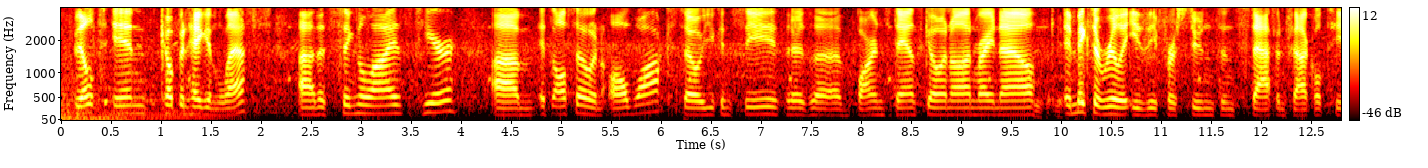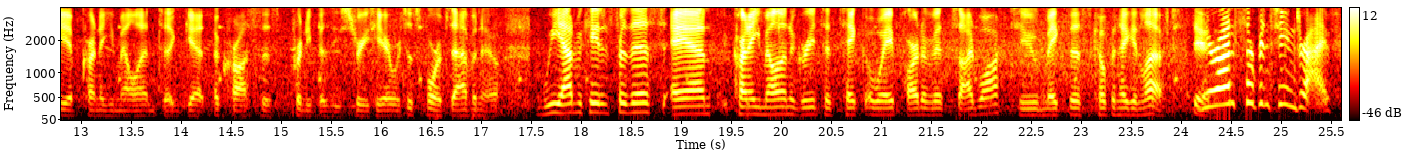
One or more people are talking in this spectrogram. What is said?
built-in Copenhagen left uh, that's signalized here. Um, it's also an all walk, so you can see there's a Barnes dance going on right now. It makes it really easy for students and staff and faculty of Carnegie Mellon to get across this pretty busy street here, which is Forbes Avenue. We advocated for this and Carnegie Mellon agreed to take away part of its sidewalk to make this Copenhagen left. You're on Serpentine Drive.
